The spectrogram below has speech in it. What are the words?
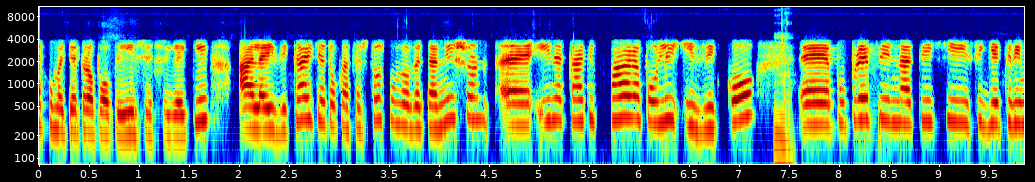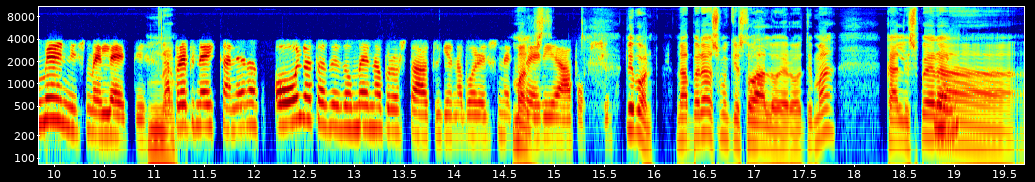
έχουμε και τροποποιήσεις εκεί, αλλά ειδικά για το καθεστώς των δωδεκανήσεων ε, είναι κάτι πάρα πολύ ειδικό ναι. ε, που πρέπει να τύχει συγκεκριμένης μελέτης. Ναι. Θα πρέπει να έχει κανένας όλα τα δεδομένα μπροστά του για να μπορέσει να εκφέρει άποψη. Λοιπόν, να περάσουμε και στο άλλο ερώτημα. Καλησπέρα ναι.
